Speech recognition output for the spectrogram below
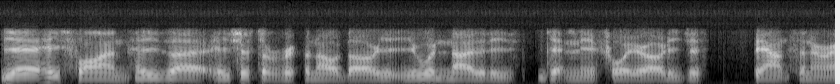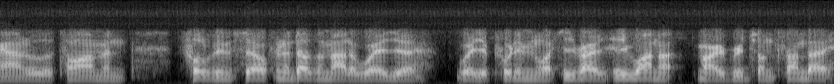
Yeah, he's fine. He's uh, he's just a ripping old dog. You, you wouldn't know that he's getting near four year old. He's just bouncing around all the time and full of himself. And it doesn't matter where you where you put him. Like he he won at Murray Bridge on Sunday.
